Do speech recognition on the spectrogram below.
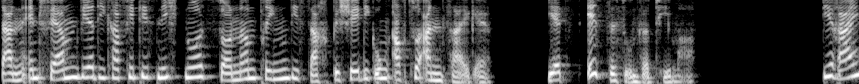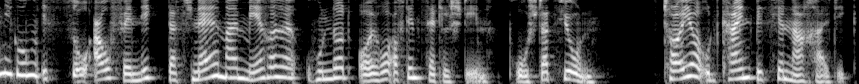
Dann entfernen wir die Graffitis nicht nur, sondern bringen die Sachbeschädigung auch zur Anzeige. Jetzt ist es unser Thema. Die Reinigung ist so aufwendig, dass schnell mal mehrere hundert Euro auf dem Zettel stehen, pro Station. Teuer und kein bisschen nachhaltig.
